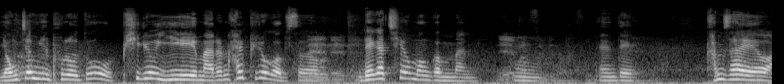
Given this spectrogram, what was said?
0.1%도 필요 이외의 말은 할 필요가 없어. 네, 네, 네. 내가 체험한 것만. 예, 음. 맞습니다. 맞습니다. 근데 감사해요.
